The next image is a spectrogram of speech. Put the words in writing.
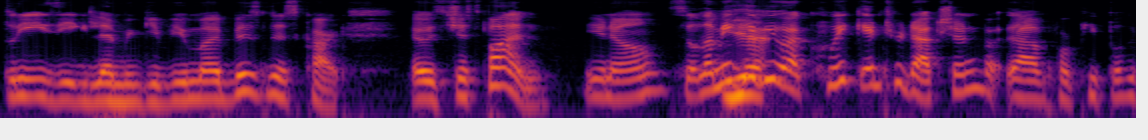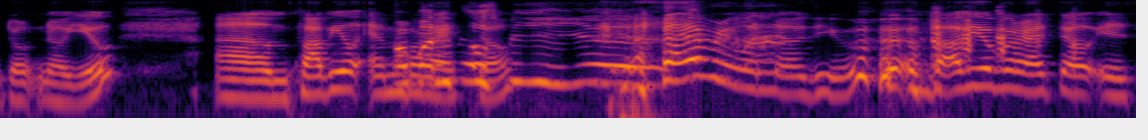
sleazy, let me give you my business card. It was just fun, you know? So let me Yeah. give you a quick introduction um, for people who don't know you. Um, Fabio M. Nobody Barreto. knows me. Yeah. Everyone knows you. Fabio Barreto is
